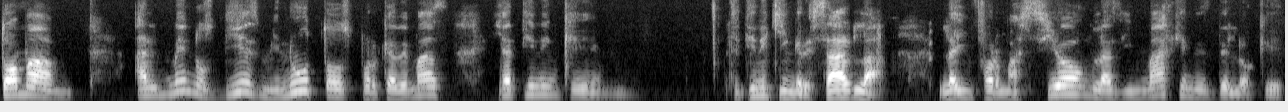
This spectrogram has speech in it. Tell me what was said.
toma al menos 10 minutos, porque además ya tienen que, se tiene que ingresar la, la información, las imágenes de lo que,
